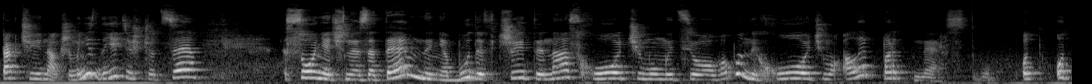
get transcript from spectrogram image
так чи інакше, мені здається, що це сонячне затемнення буде вчити нас, хочемо ми цього або не хочемо, але партнерству. От, от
